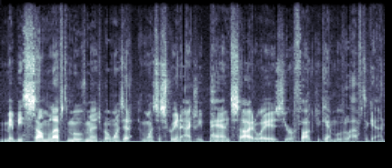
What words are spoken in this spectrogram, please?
Maybe some left movement, but once it once the screen actually pans sideways, you're fucked. You can't move left again.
